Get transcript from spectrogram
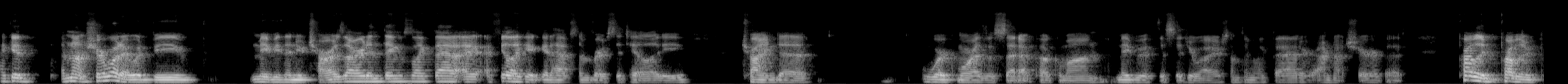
I could, I'm not sure what it would be maybe the new Charizard and things like that. I, I feel like it could have some versatility trying to work more as a setup Pokemon, maybe with Decidueye or something like that, or I'm not sure, but probably probably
